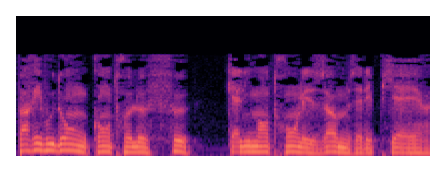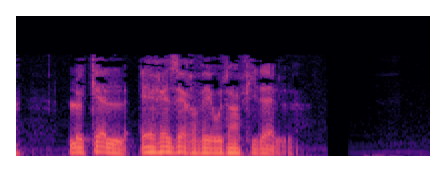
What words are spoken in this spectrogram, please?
parez-vous donc contre le feu qu'alimenteront les hommes et les pierres, lequel est réservé aux infidèles.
